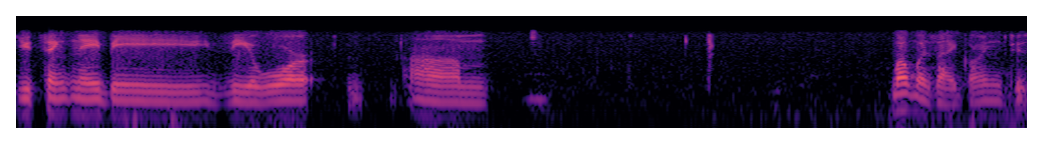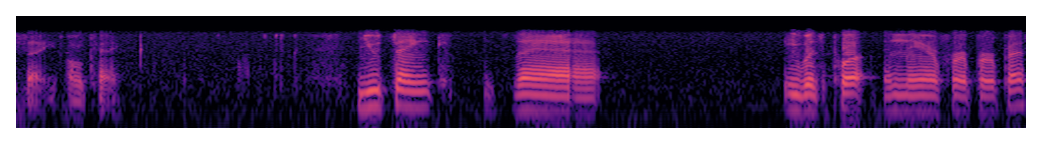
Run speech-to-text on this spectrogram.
You think maybe the award um what was I going to say? Okay. You think that he was put in there for a purpose?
